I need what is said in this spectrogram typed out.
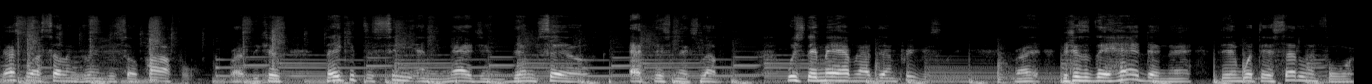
that's why selling dreams is so powerful, right? Because they get to see and imagine themselves at this next level, which they may have not done previously, right? Because if they had done that, then what they're settling for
